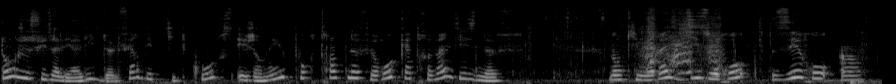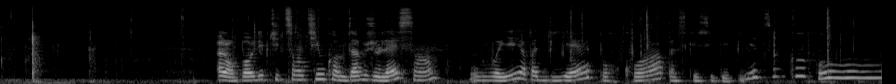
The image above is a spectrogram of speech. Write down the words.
donc je suis allée à Lidl faire des petites courses et j'en ai eu pour 39,99 euros. Donc il me reste 10 euros 01. Alors, bon, les petites centimes, comme d'hab, je laisse. Hein. Vous voyez, il n'y a pas de billets. Pourquoi? Parce que c'est des billets de 5 euros.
